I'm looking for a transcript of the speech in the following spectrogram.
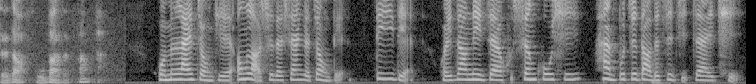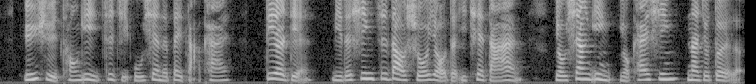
得到福报的方法。我们来总结翁老师的三个重点。第一点。回到内在，深呼吸，和不知道的自己在一起，允许、同意自己无限的被打开。第二点，你的心知道所有的一切答案，有相应，有开心，那就对了。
